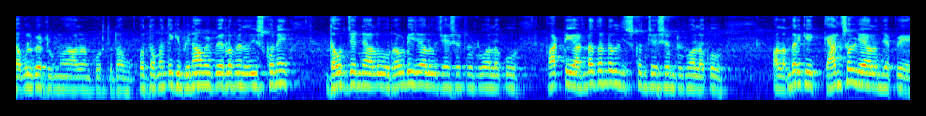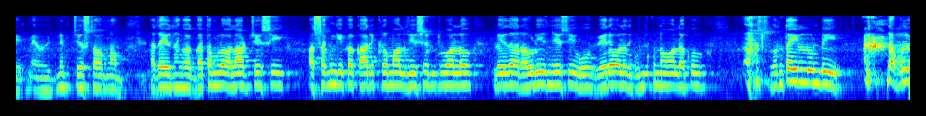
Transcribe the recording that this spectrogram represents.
డబుల్ బెడ్రూమ్ ఇవ్వాలని కోరుతున్నాము. కొంతమందికి బినామీ పేర్ల మీద తీసుకొని దౌర్జన్యాలు రౌడీజాలు చేసేటువంటి వాళ్ళకు పార్టీ అండదండలు తీసుకొని చేసేటువంటి వాళ్ళకు వాళ్ళందరికీ క్యాన్సిల్ చేయాలని చెప్పి మేము విజ్ఞప్తి చేస్తూ ఉన్నాం. అదేవిధంగా గతంలో అలాట్ చేసి అసాంఘిక కార్యక్రమాలు చేసిన వాళ్ళు లేదా రౌడీజం చేసి వేరే వాళ్ళది గుంజుకున్న వాళ్ళకు సొంత ఇల్లుండి డబ్బులు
